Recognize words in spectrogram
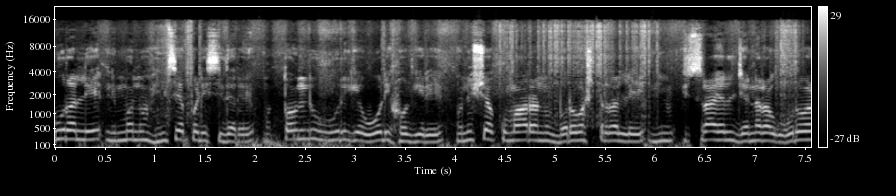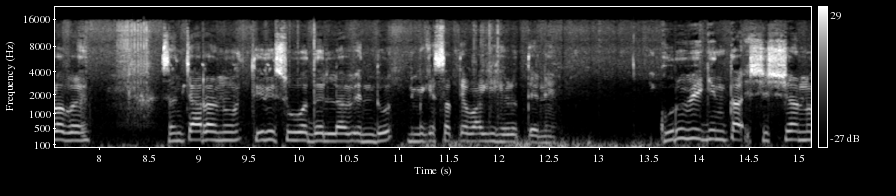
ಊರಲ್ಲಿ ನಿಮ್ಮನ್ನು ಹಿಂಸೆಪಡಿಸಿದರೆ ಮತ್ತೊಂದು ಊರಿಗೆ ಓಡಿ ಹೋಗಿರಿ ಮನುಷ್ಯ ಕುಮಾರನು ಬರುವಷ್ಟರಲ್ಲಿ ನೀವು ಇಸ್ರಾಯೇಲ್ ಜನರ ಊರೊಳಗೆ ಸಂಚಾರವನ್ನು ತೀರಿಸುವುದಿಲ್ಲವೆಂದು ನಿಮಗೆ ಸತ್ಯವಾಗಿ ಹೇಳುತ್ತೇನೆ. ಗುರುವಿಗಿಂತ ಶಿಷ್ಯನು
